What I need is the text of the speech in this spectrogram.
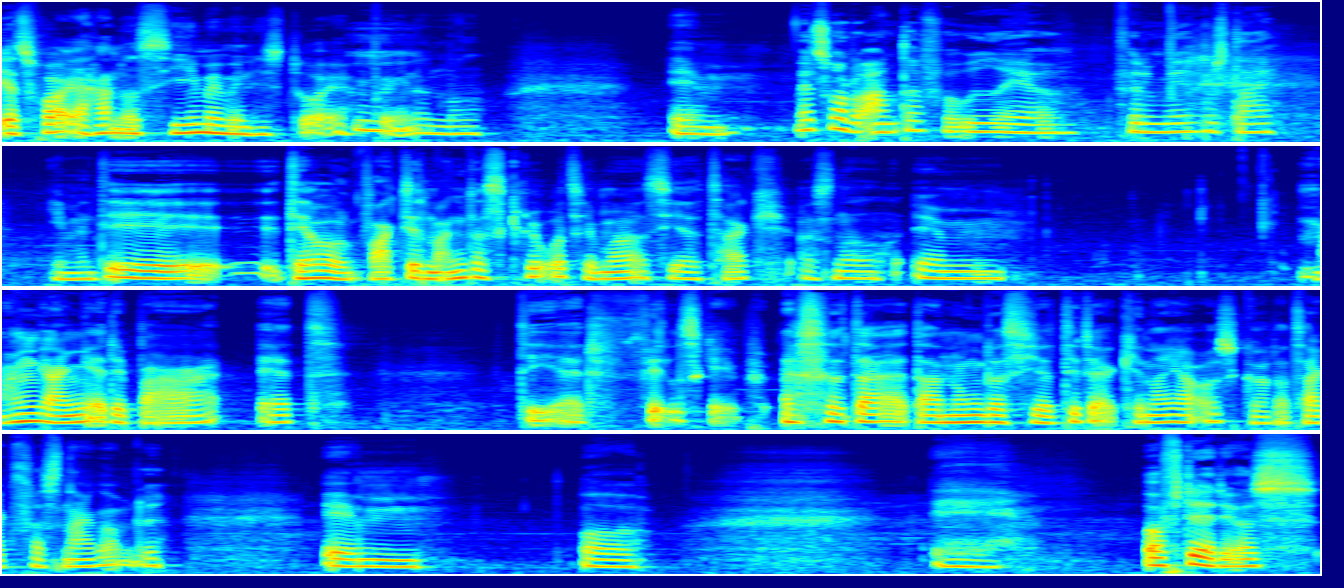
jeg tror, jeg har noget at sige med min historie mm. på en eller anden måde. Øhm, Hvad tror du andre får ud af at følge med hos dig? Jamen det, det er jo faktisk mange, der skriver til mig og siger tak og sådan noget. Øhm, mange gange er det bare, at det er et fællesskab. Altså der, der er nogen, der siger, det der kender jeg også godt, og tak for at snakke om det. Øhm, og øh, ofte er det også,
